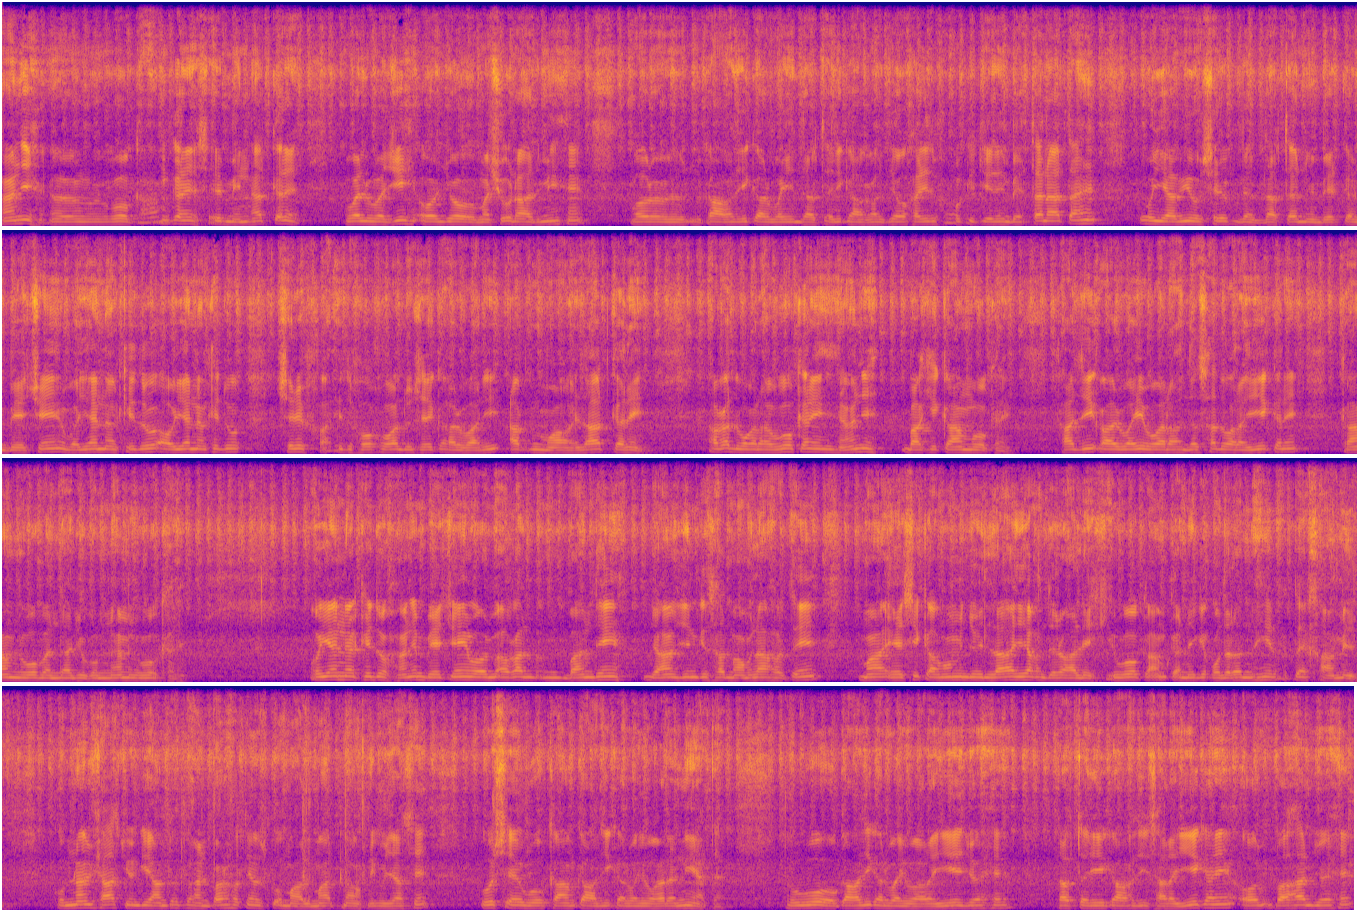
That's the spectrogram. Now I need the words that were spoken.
ہاں جی وہ کام کریں صرف محنت کریں ولوجی اور جو مشہور آدمی ہیں اور کاغذی کاروائی دفتری کاغذ جو خرید فروخت کی چیزیں بہتر آتا ہے وہ یا بھی وہ صرف دفتر میں بیٹھ کر بیچیں و یا نقد اور یا نقد صرف خرید فروخت و دوسرے کاروباری عقد معاہدات کریں۔ عقد وغیرہ وہ کریں ہاں جی باقی کام وہ کریں۔ خاضی کارروائی وغیرہ، دستخط وغیرہ یہ کریں، کام وہ بندہ جو گمنام ہے وہ کریں اور یہ نہ کہ دو خانے بیچیں اور اگر باندھیں، جہاں جن کے ساتھ معاملہ ہوتے ہیں ماں ایسی کاموں میں جو اللہ یا علیہ کی، وہ کام کرنے کی قدرت نہیں رکھتا ہے خامل۔ گمنام شاخ کیونکہ عام طور پر ان پڑھ ہوتے ہیں، اس کو معلومات نہ ہونے کی وجہ سے اس سے وہ کام کاغذی کارروائی وغیرہ نہیں آتا۔ ہے تو وہ کاغذی کارروائی وغیرہ یہ جو ہے، دفتری کاغذی سارا یہ کریں اور باہر جو ہے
